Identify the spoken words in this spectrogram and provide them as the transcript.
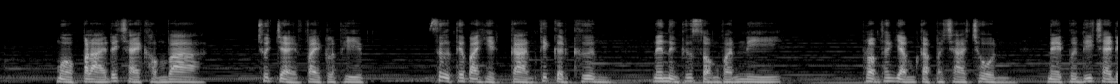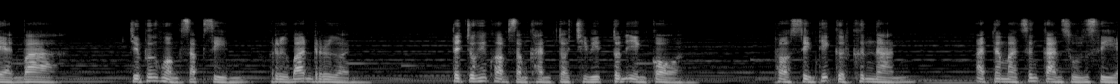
ๆ หมอปลายได้ใช้คำว่า ชุดใหญ่ไฟกระพริบ ซึ่งอธิบายเหตุการณ์ที่เกิดขึ้นในหนึ่งถึงสองวันนี้ พร้อมทั้งย้ำกับประชาชนในพื้นที่ชายแดนว่าจะเพิ่งห่วงทรัพย์สินหรือบ้านเรือน แต่จงให้ความสำคัญต่อชีวิตตนเองก่อน เพราะสิ่งที่เกิดขึ้นนั้น อาจนำมาซึ่งการสูญเสีย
